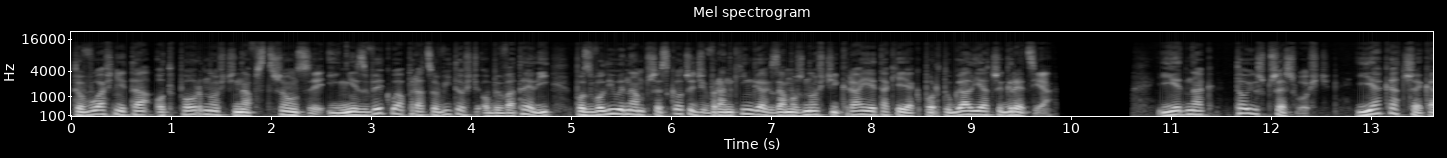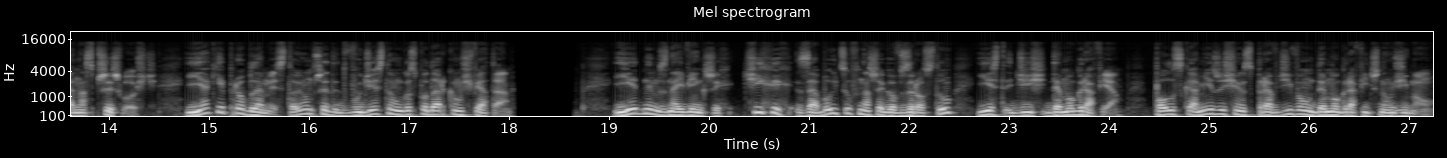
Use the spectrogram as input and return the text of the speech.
To właśnie ta odporność na wstrząsy i niezwykła pracowitość obywateli pozwoliły nam przeskoczyć w rankingach zamożności kraje takie jak Portugalia czy Grecja. Jednak to już przeszłość. Jaka czeka nas przyszłość? Jakie problemy stoją przed dwudziestą gospodarką świata? Jednym z największych cichych zabójców naszego wzrostu jest dziś demografia. Polska mierzy się z prawdziwą demograficzną zimą.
